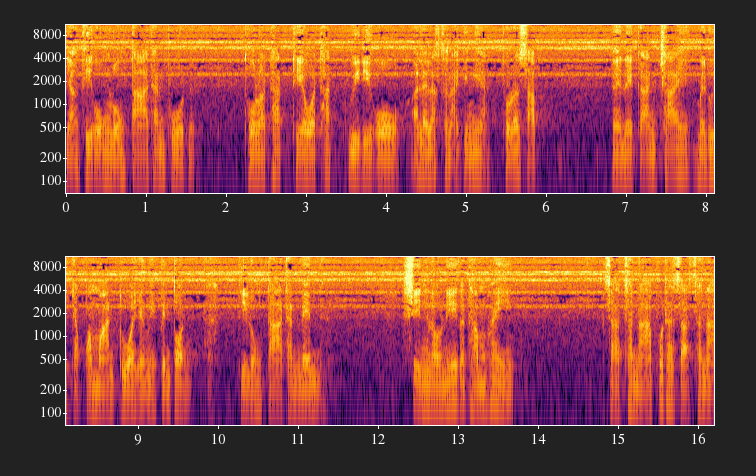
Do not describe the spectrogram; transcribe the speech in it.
อย่างที่องค์หลวงตาท่านพูด โทรทัศน์เทวทัศน์วิดีโอ อะไรลักษณะอย่างนี้โทรศัพท์ในการใช้ไม่รู้จักประมาณตัวอย่างนี้เป็นต้น ที่หลวงตาท่านเน้น สิ่งเหล่านี้ก็ทำให้ศาสนาพุทธศาสนา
